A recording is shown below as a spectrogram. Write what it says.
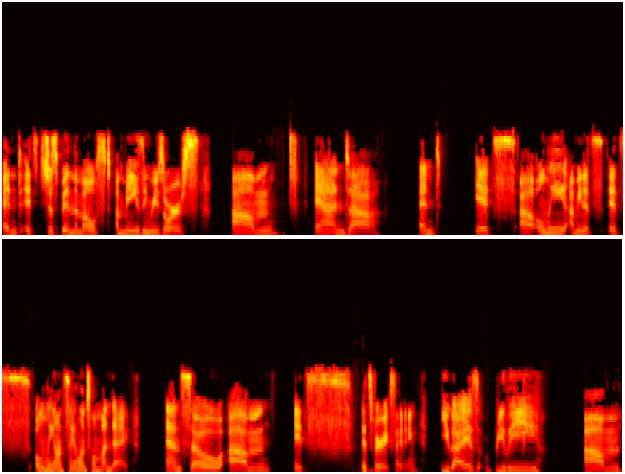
and it's just been the most amazing resource. Um, and uh, and it's uh, only I mean it's it's only on sale until Monday, and so um, it's it's very exciting. You guys really um,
